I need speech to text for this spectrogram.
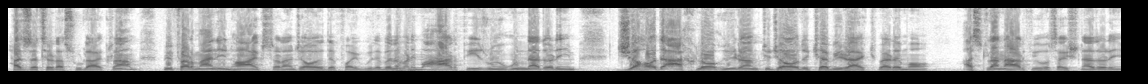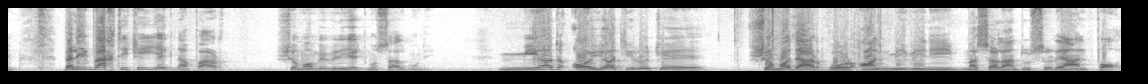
حضرت رسول اکرم میفرمان اینها اکثرا جهاد دفاعی بوده. بنابراین ما حرفی روی اون نداریم. جهاد اخلاقی رو هم که جهاد کبیر اکبره ما اصلا حرفی واسهش نداریم. ولی وقتی که یک نفر شما ببینید یک مسلمونی میاد آیاتی رو که شما در قرآن می‌بینی مثلا در سوره انفال.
